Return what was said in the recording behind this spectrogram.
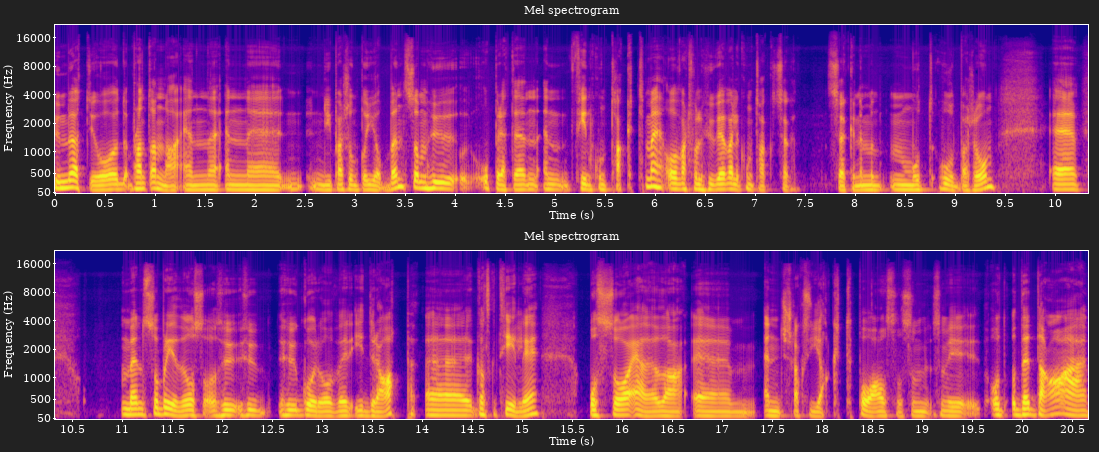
hun møter jo annet en, en eh, ny person på jobben som hun oppretter en, en fin kontakt med, og i hvert fall hun er veldig kontaktsøkende mot, hovedpersonen. Eh, men så blir det også hun, hun, hun går over i drap eh, ganske tidlig. Og så er det da eh, en slags jakt på også, som, som vi Og, og det er da jeg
